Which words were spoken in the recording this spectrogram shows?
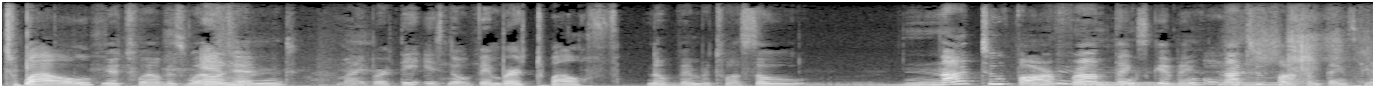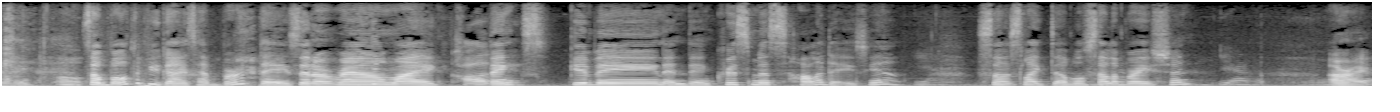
12. You're 12 as well. And- and My birthday is November 12th. November 12th. So not too far from Thanksgiving. Not too far from Thanksgiving. Oh. So both of you guys have birthdays that are around like Holidays. Thanksgiving and then Christmas holidays. Yeah. Yeah. So it's like double celebration. Yeah. All right.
